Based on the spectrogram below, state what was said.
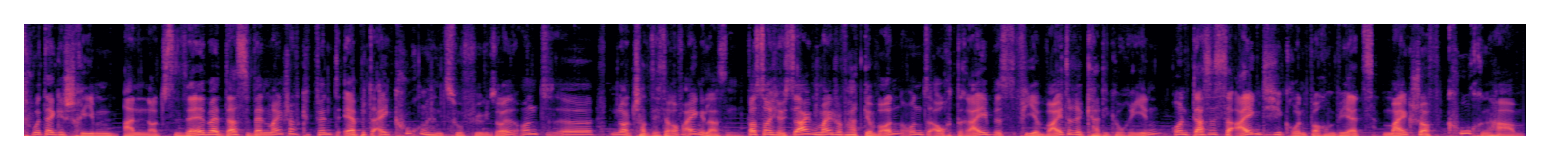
Twitter geschrieben an Notch selber, dass wenn Minecraft gewinnt, er bitte einen Kuchen hinzufügen soll und äh, Notch hat sich darauf eingelassen. Was soll ich euch sagen? Minecraft hat gewonnen und auch drei bis vier weitere Kategorien und das ist der eigentliche Grund, warum wir jetzt Minecraft-Kuchen haben.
